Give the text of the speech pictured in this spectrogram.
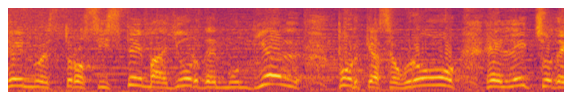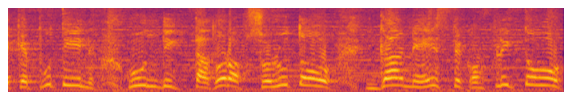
en nuestro sistema y orden mundial, porque aseguró el hecho de que Putin, un dictador absoluto, gane este conflicto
